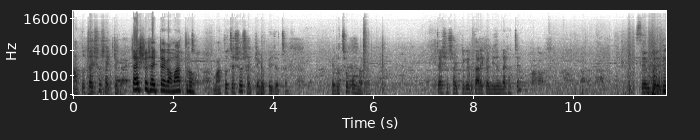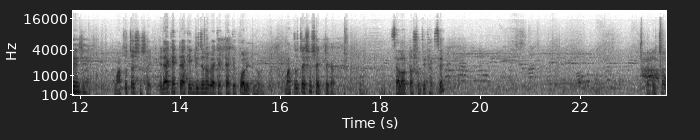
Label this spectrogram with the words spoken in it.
মাত্র চারশো ষাট টাকা। চারশো ষাট টাকা মাত্র। মাত্র চারশো ষাট টাকা পেয়ে যাচ্ছেন। এটা হচ্ছে চারশো ষাট টাকার ভিতরে আরেকটা ডিজাইন দেখাচ্ছে। সেম এই যে। মাত্র চারশো ষাট। এটা এক একটা এক এক ডিজাইন হবে এক একটা এক এক কোয়ালিটি হবে। মাত্র চারশো ষাট টাকা। স্যালোয়ারটা সুতি থাকছে। এটা হচ্ছে।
